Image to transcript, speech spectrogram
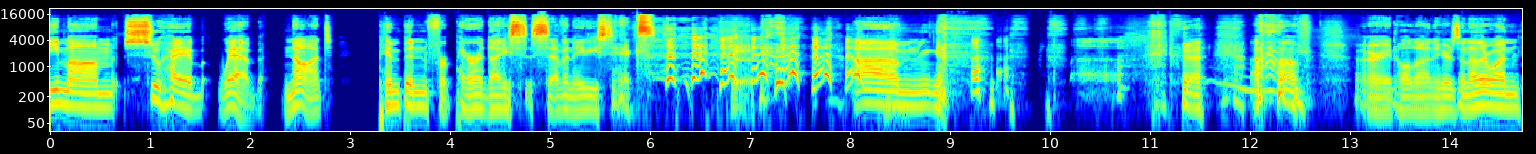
Imam Suhaib Webb, not Pimpin' for Paradise 786. um, um, all right, hold on. Here's another one.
